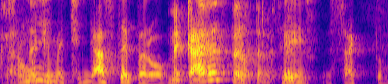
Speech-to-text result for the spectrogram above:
Claro, De que me chingaste, pero... Me cagas, pero te Sí, respeto. exacto.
